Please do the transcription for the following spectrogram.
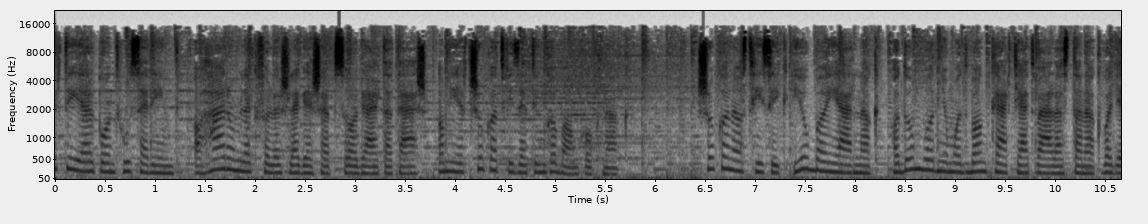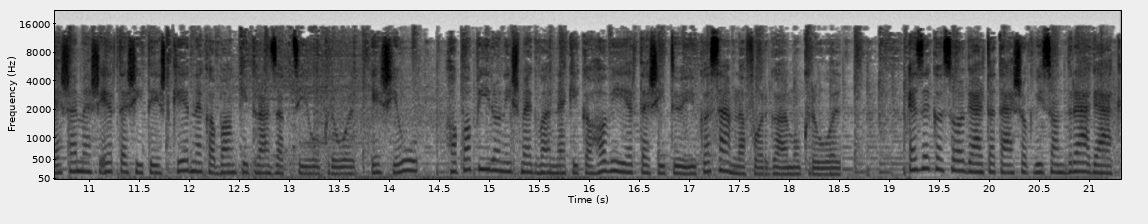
RTL.hu szerint a három legfölöslegesebb szolgáltatás, amiért sokat fizetünk a bankoknak. Sokan azt hiszik, jobban járnak, ha dombornyomott bankkártyát választanak vagy SMS értesítést kérnek a banki tranzakciókról, és jó, ha papíron is megvan nekik a havi értesítőjük a számlaforgalmukról. Ezek a szolgáltatások viszont drágák,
